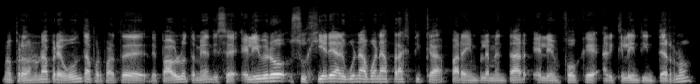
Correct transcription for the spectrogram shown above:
bueno, perdón, una pregunta por parte de, Pablo también. Dice, ¿el libro sugiere alguna buena práctica para implementar el enfoque al cliente interno?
